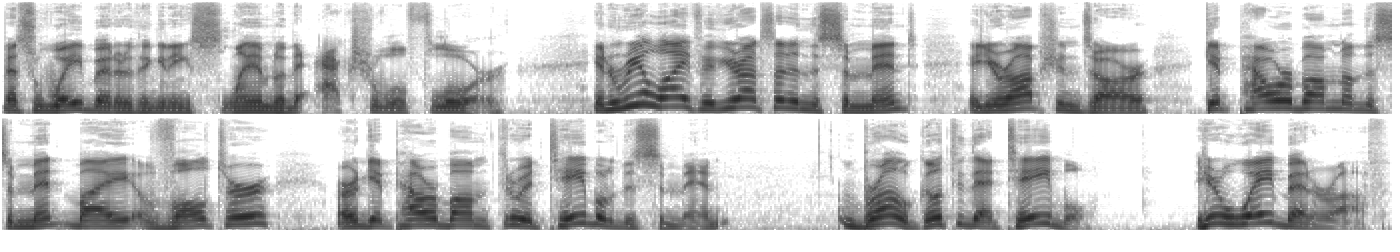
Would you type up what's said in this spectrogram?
That's way better than getting slammed on the actual floor. In real life, if you're outside in the cement and your options are get power bombed on the cement by Walter or get power bombed through a table to the cement, bro, go through that table. You're way better off.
